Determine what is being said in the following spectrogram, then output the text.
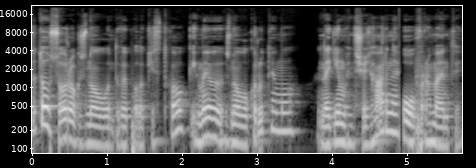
Зато 40 знову випало кісток, і ми знову крутимо. Надіємося на щось гарне. О, фрагменти.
